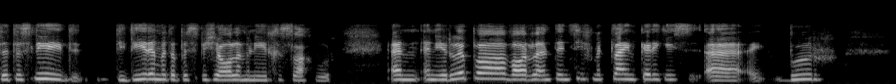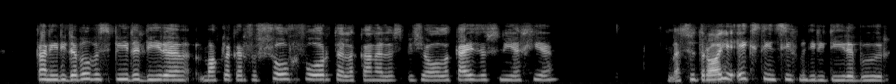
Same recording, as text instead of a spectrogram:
dit is nie die diere moet op 'n spesiale manier geslag word. In in Europa waar hulle intensief met klein kindertjies uh boer kan hierdie dubbelbespierde diere makliker versorg word. Hulle kan hulle spesiale keisersnee gee. Maar sodra jy ekstensief met hierdie diere boer,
